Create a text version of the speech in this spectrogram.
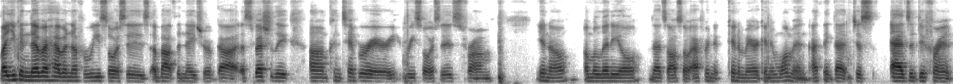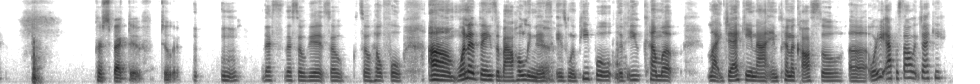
like you can never have enough resources about the nature of God, especially um, contemporary resources from, you know, a millennial that's also African American and woman. I think that just adds a different perspective to it. Mm-hmm. That's that's so good. So so helpful. Um, one of the things about holiness yeah. is when people, if you come up like Jackie and I in Pentecostal, uh, were you apostolic, Jackie?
